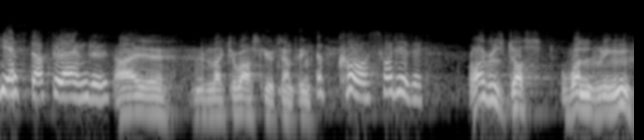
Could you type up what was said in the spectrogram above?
yes, Dr. Andrews. I uh, would like to ask you something. Of course. What is it? Well, I was just wondering,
